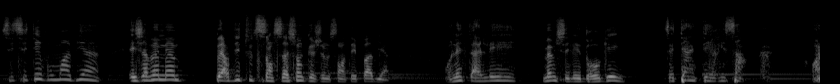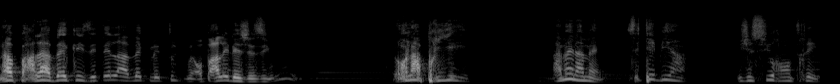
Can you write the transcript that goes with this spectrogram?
C'était vraiment bien. Et j'avais même perdu toute sensation que je ne me sentais pas bien. On est allé même chez les drogués. C'était intéressant. On a parlé avec eux, ils étaient là avec le truc, mais on parlait de Jésus. On a prié. Amen, amen. C'était bien. Je suis rentré.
